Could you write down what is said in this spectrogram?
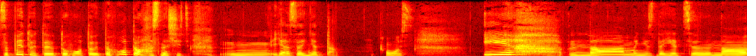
запитуйте того-то і того-то, значить, я зайнята. Ось. І на, мені здається, на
